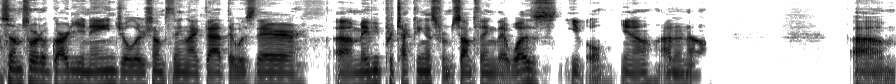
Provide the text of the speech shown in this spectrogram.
some sort of guardian angel or something like that that was there uh, maybe protecting us from something that was evil you know i don't Mhm. know um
